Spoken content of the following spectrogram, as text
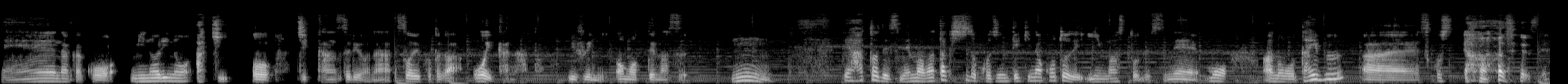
ね、なんかこう、実りの秋を実感するような、そういうことが多いかなというふうに思ってます。うん。で、あとですね、まあ私と個人的なことで言いますとですね、もう、あの、だいぶ、あ少し、そうですね、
